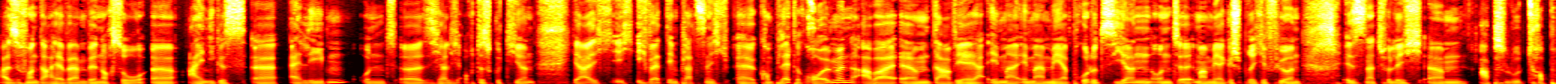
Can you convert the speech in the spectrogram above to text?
Also von daher werden wir noch so äh, einiges äh, erleben und äh, sicherlich auch diskutieren. Ja, ich, ich, ich werde den Platz nicht äh, komplett räumen, aber ähm, da wir ja immer, immer mehr produzieren und äh, immer mehr Gespräche führen, ist es natürlich ähm, absolut top,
